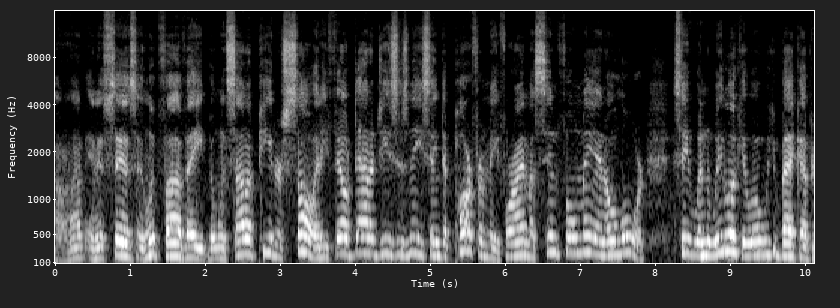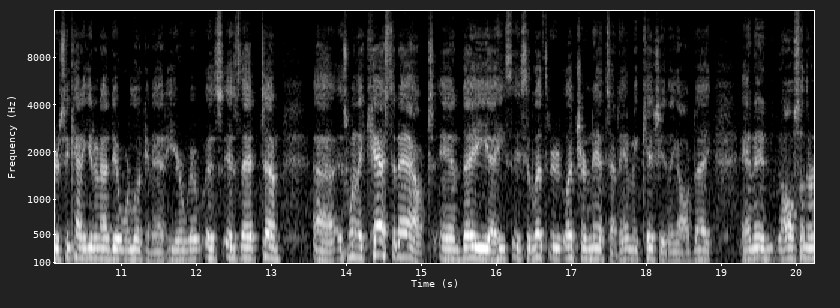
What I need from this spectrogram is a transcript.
all right, and it says in Luke 5 8, but when Simon Peter saw it, he fell down at Jesus' knees, saying, Depart from me, for I am a sinful man, O Lord. See, when we look at, well, we can back up here so you kind of get an idea what we're looking at here, is, is that. Um, uh, is when they cast it out and they uh, he, he, said let your let your nets out. They haven't catch anything all day. And then all of a sudden their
